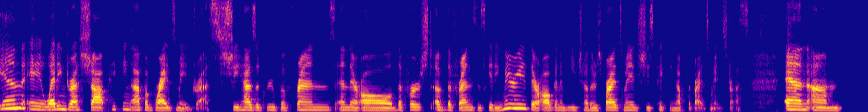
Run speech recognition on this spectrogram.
in a wedding dress shop picking up a bridesmaid dress. She has a group of friends, and they're all the first of the friends is getting married. They're all going to be each other's bridesmaids. She's picking up the bridesmaid's dress. And um,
